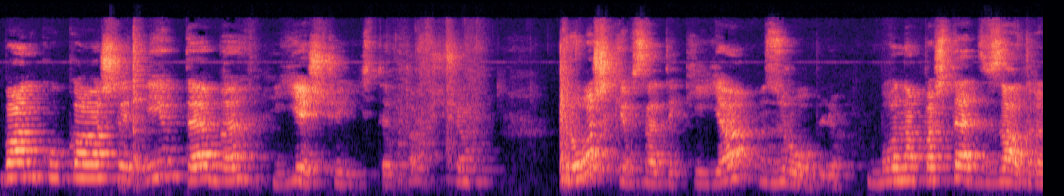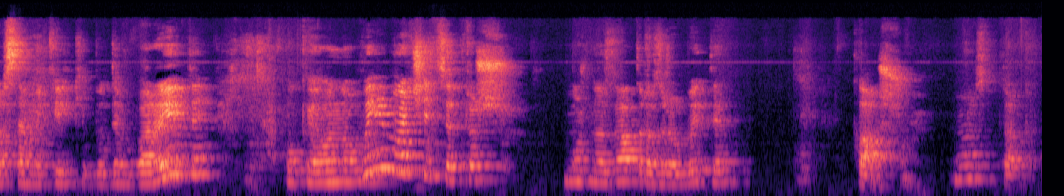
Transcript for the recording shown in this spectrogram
банку каші, і в тебе є що їсти. Так що трошки все-таки я зроблю. Бо на паштет завтра все ми тільки будемо варити. Поки воно вимочиться, то ж можна завтра зробити кашу. Ось так.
